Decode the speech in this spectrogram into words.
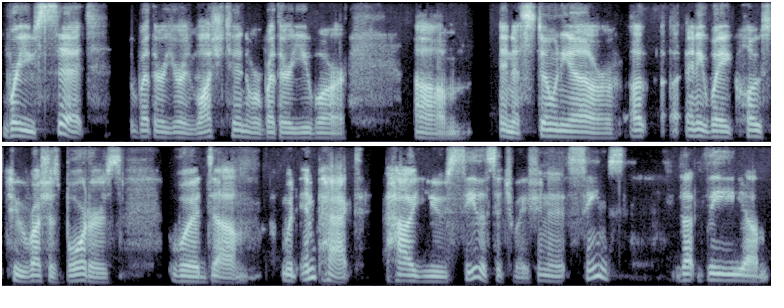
where you sit, whether you're in Washington or whether you are um, in Estonia or uh, uh, any way close to Russia's borders, would um, would impact how you see the situation. And it seems that the um,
